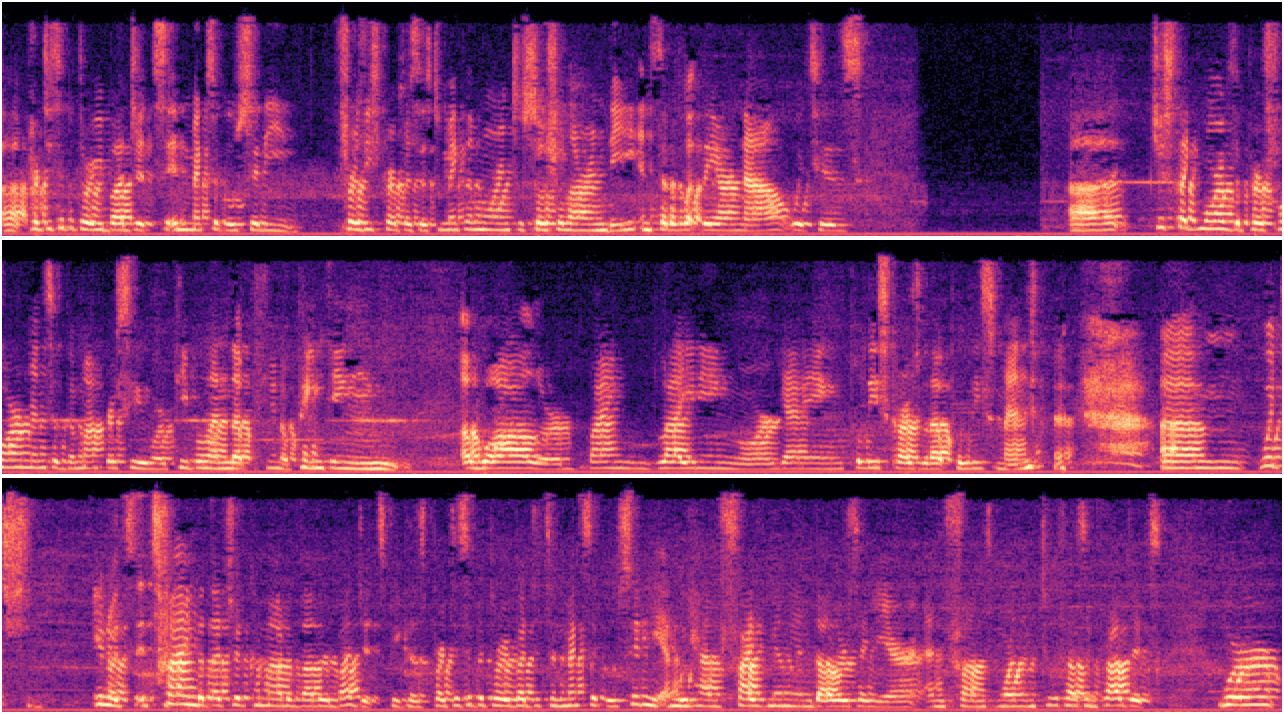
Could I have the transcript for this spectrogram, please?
uh, participatory budgets in Mexico City for these purposes to make them more into social R&D instead of what they are now, which is uh, just like more of the performance of democracy, where people end up, you know, painting a wall or buying lighting or getting police cars without policemen, um, which you know, it's, it's fine, but that should come out of other budgets because participatory budgets in Mexico City, and we have $5 million a year and funds more than 2,000 projects, were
